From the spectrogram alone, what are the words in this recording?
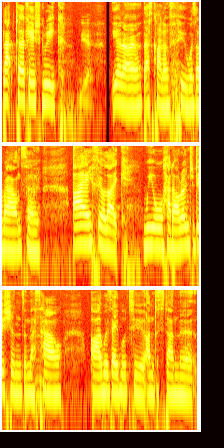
black turkish greek Yeah. you know that's kind of who was around so i feel like we all had our own traditions, and that's how I was able to understand that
